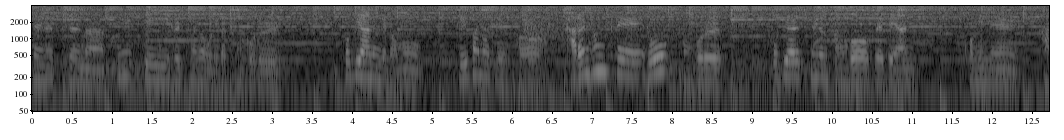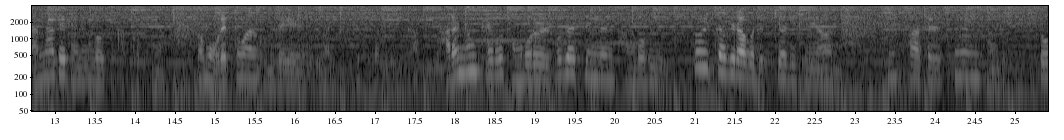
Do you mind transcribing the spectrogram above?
SNS나 커뮤니티를 통해서 우리가 정보를 소비하는 게 너무 일반화돼서 다른 형태로 정보를 소비할 수 있는 방법에 대한 고민을 안 하게 되는 것 같거든요. 너무 오랫동안 검색에 우리가 익숙해지다 보니까 다른 형태로 정보를 소비할 수 있는 방법이 효율적이라고 느껴지시면 스니팟을 쓰는 방식도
